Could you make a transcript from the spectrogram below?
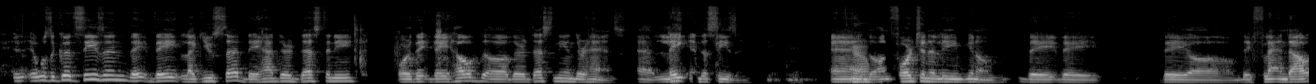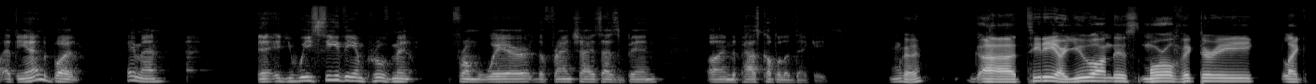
it, it was a good season. They, they, like you said, they had their destiny, or they they held uh, their destiny in their hands uh, late in the season, and unfortunately, you know, they they they uh they flattened out at the end. But hey, man, it- it- we see the improvement from where the franchise has been uh, in the past couple of decades. Okay. Uh, TD, are you on this moral victory like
